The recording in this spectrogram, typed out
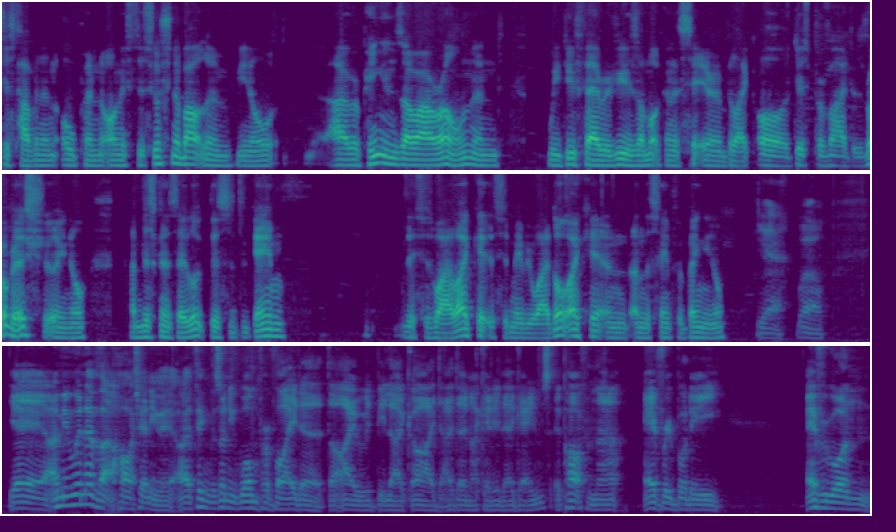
just having an open, honest discussion about them. You know, our opinions are our own, and we do fair reviews. I'm not going to sit here and be like, "Oh, this provider's rubbish." Or, you know, I'm just going to say, "Look, this is the game. This is why I like it. This is maybe why I don't like it," and and the same for Ben, You know. yeah, well, yeah, yeah. I mean, we're never that harsh anyway. I think there's only one provider that I would be like, oh, I, I don't like any of their games. Apart from that, everybody, everyone,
